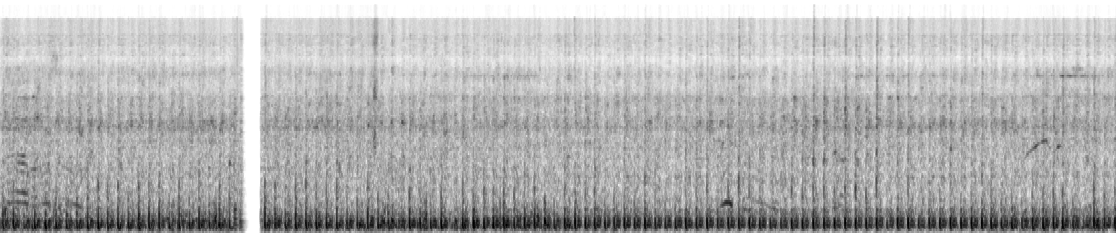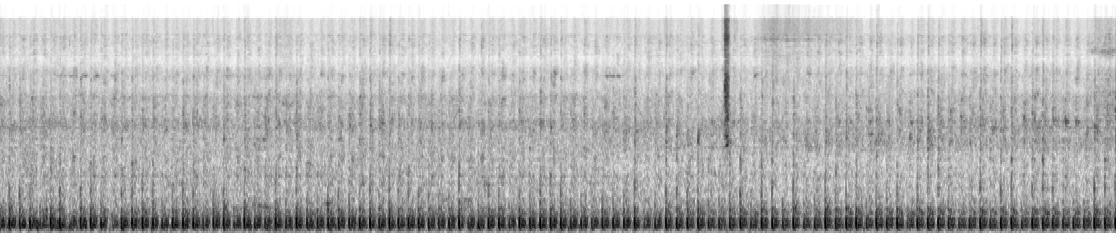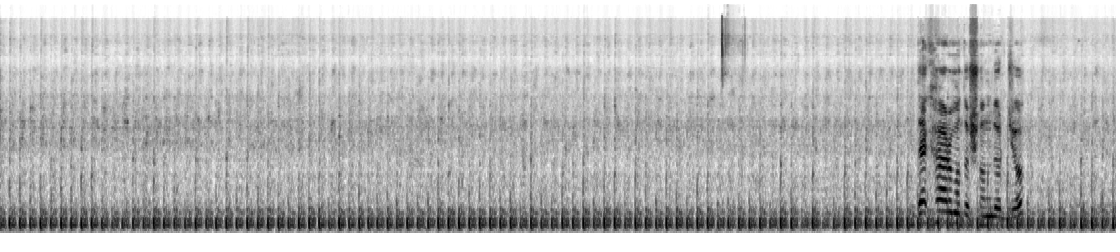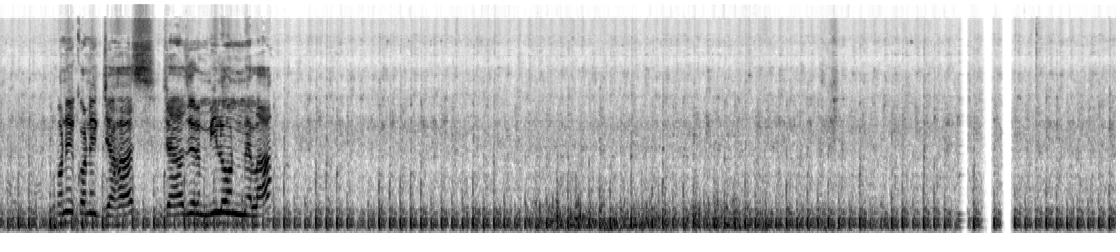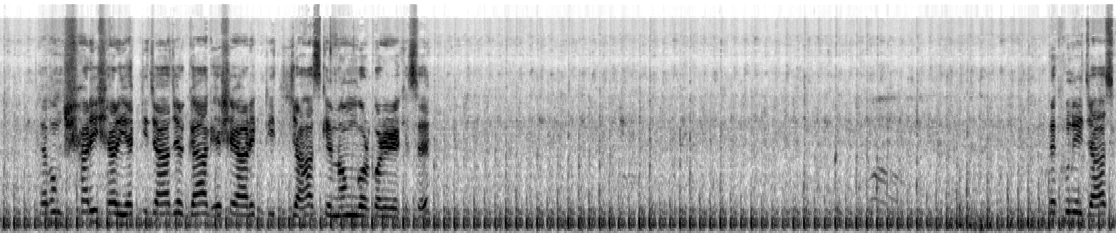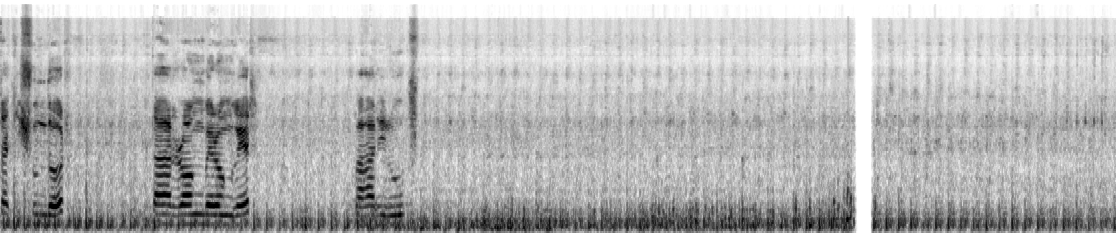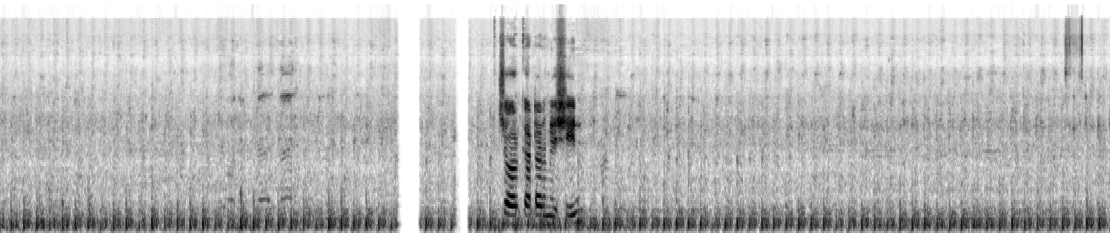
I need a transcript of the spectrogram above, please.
দেখার মতো সৌন্দর্য। অনেক অনেক জাহাজ, জাহাজের মিলন মেলা। এবং সারি সারি একটি জাহাজের গা ঘেঁষে আরেকটি জাহাজকে নঙ্গর করে রেখেছে। দেখুন এই জাহাজটা কি সুন্দর। তার রং বেরঙের পাহাড়ি রূপ। চর কাটার মেশিন।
